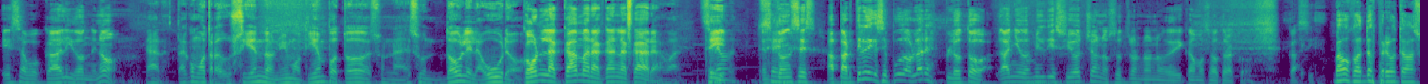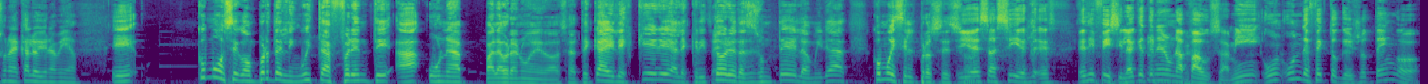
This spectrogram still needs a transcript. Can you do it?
esa vocal y dónde no? Claro, está como traduciendo al mismo tiempo, todo es, una, es un doble laburo. Con la cámara acá en la cara. Igual. Sí. Entonces, a partir de que se pudo hablar, explotó. Año 2018, nosotros no nos dedicamos a otra cosa, casi. Vamos con dos preguntas más, una de Carlos y una mía. Eh, ¿Cómo se comporta el lingüista frente a una palabra nueva? O sea, te cae el esquere al escritorio, te haces un té, lo mirás. ¿Cómo es el proceso? Y es así, es, es- es difícil, hay que tener una pausa. A mí, un, un defecto que yo tengo,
